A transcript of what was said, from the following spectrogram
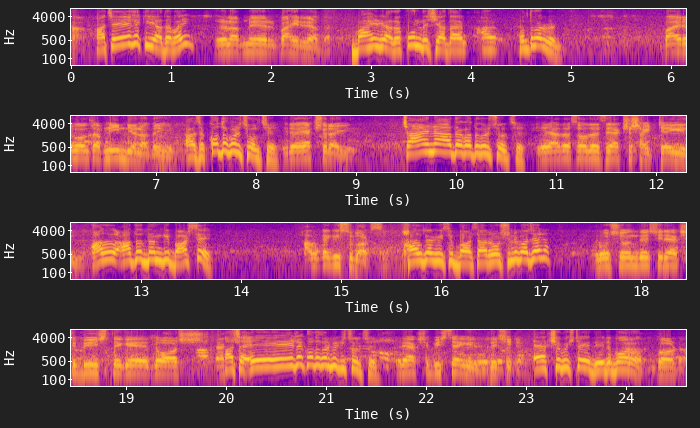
হ্যাঁ। আচ্ছা এটা কি আদা ভাই? এগুলো আপনার বাহিরের আদা। বাহিরি আদা কোন দেশি আদা? বলতে পারবেন? বাইরে বলতে আপনি ইন্ডিয়ান আদা এগুলো। আচ্ছা কত করে চলছে? এটা একশো টাকা কেজি। চায়না আদা কত করে চলছে? এই আদা চলতেছে একশো ষাট টাকা কেজি। আদার দাম কি বাড়ছে? হালকা কিছু বাড়ছে। হালকা কিছু বাড়ছে। আর রসুনের বাজার? রসুন দেশির একশো বিশ থেকে দশ আচ্ছা এ- এটা কত করে বিক্রি চলছে? এটা একশো বিশ টাকা দেশিটা। একশো বিশ টাকা এটা বড়? বড়টা।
